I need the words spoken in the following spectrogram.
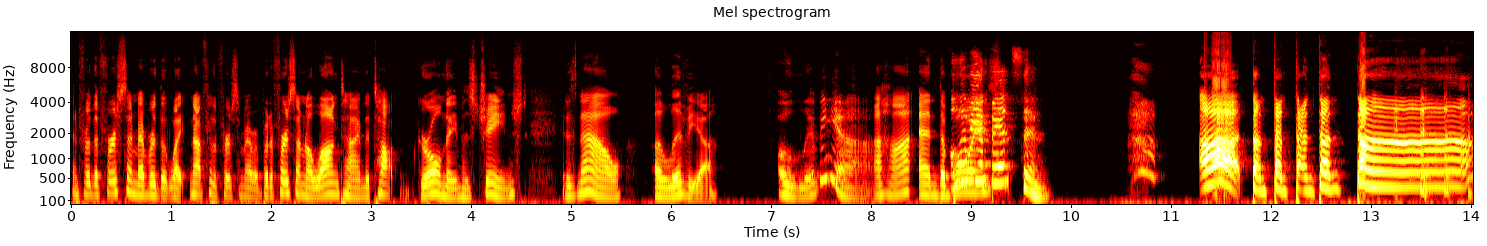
and for the first time ever, the like not for the first time ever, but the first time in a long time, the top girl name has changed. It is now Olivia. Olivia. Uh huh. And the boys. Olivia Benson. ah, dun dun dun dun dun.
